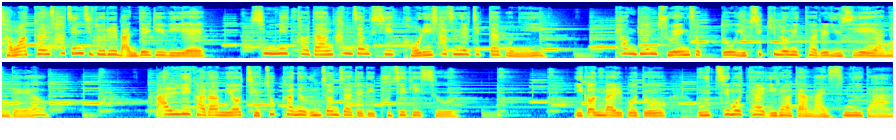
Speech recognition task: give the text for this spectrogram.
정확한 사진 지도를 만들기 위해 10m당 한 장씩 거리 사진을 찍다 보니 평균 주행 속도 60km를 유지해야 하는데요. 빨리 가라며 재촉하는 운전자들이 부지기수. 이것 말고도 웃지 못할 일화가 많습니다.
